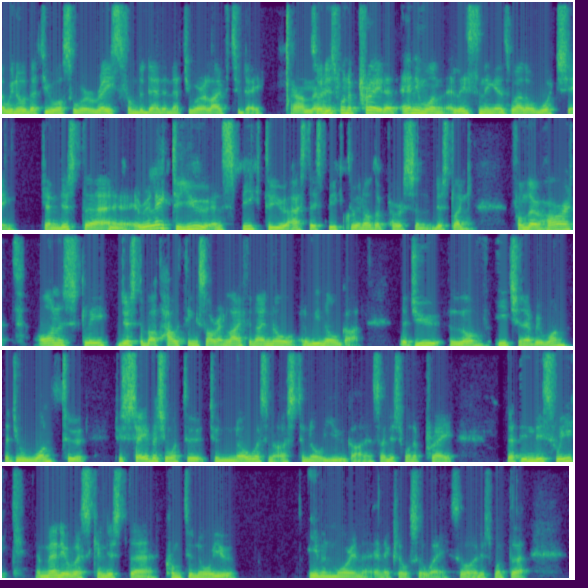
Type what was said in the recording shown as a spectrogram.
And we know that you also were raised from the dead and that you are alive today. Amen. So I just want to pray that anyone listening as well or watching can just uh, mm. relate to you and speak to you as they speak to another person, just like mm. from their heart, honestly, just about how things are in life. And I know, and we know, God, that you love each and every one, that you want to to save us, you want to to know us and us to know you, God. And so I just want to pray that in this week, many of us can just uh, come to know you even more in a, in a closer way. So I just want to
